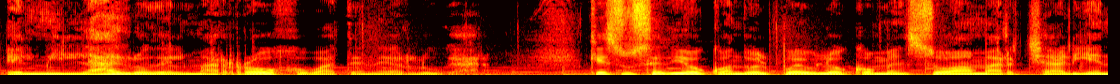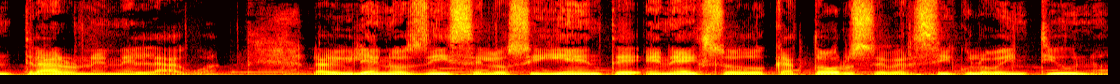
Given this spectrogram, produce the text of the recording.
el milagro del Mar Rojo va a tener lugar. ¿Qué sucedió cuando el pueblo comenzó a marchar y entraron en el agua? La Biblia nos dice lo siguiente en Éxodo 14, versículo 21.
